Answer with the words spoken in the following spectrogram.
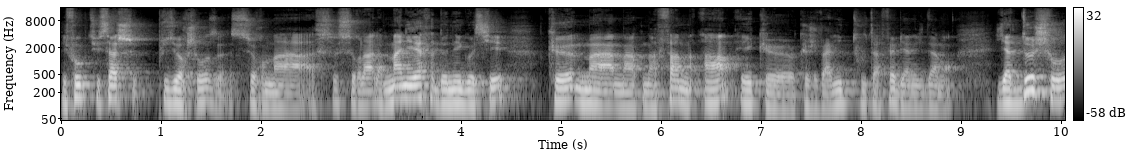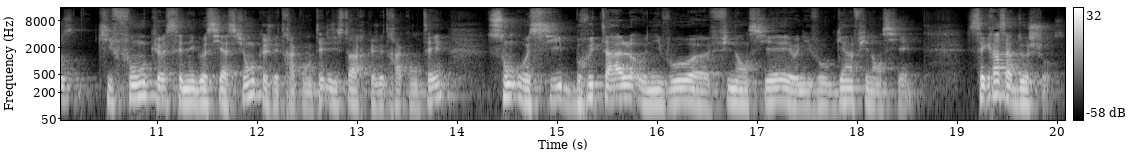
il faut que tu saches plusieurs choses sur ma sur la, la manière de négocier que ma, ma, ma, femme a et que, que je valide tout à fait bien évidemment. Il y a deux choses qui font que ces négociations que je vais te raconter, les histoires que je vais te raconter, sont aussi brutales au niveau financier et au niveau gain financier. C'est grâce à deux choses.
